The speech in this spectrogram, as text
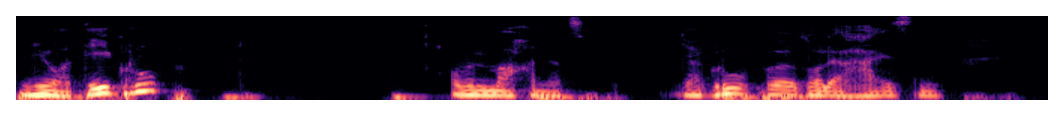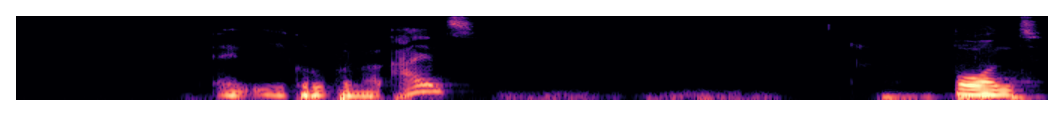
new AD Group und wir machen jetzt, der Gruppe soll er heißen LI Gruppe 01 und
